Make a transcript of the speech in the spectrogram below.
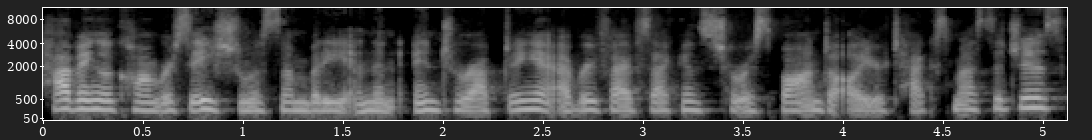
having a conversation with somebody and then interrupting it every five seconds to respond to all your text messages,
